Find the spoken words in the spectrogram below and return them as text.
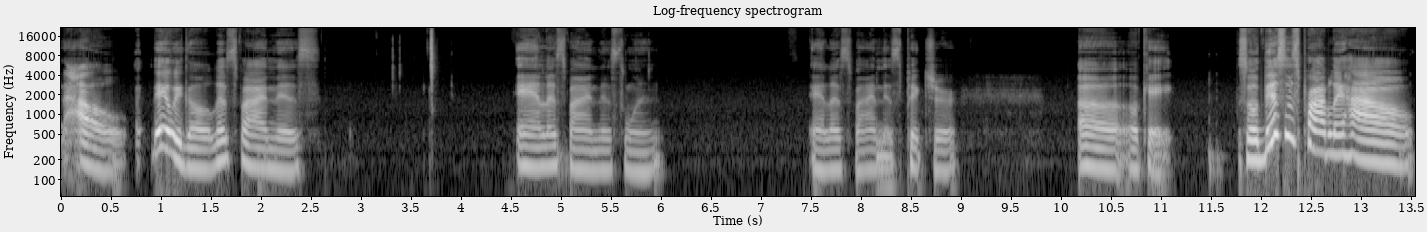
Now, there we go. Let's find this. And let's find this one. And let's find this picture. Uh okay. So this is probably how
